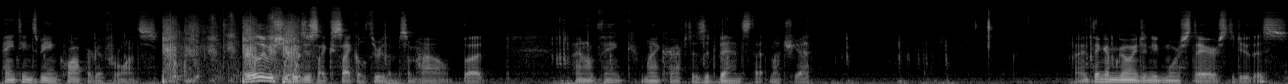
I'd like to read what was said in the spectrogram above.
Paintings being cooperative for once. I really wish you could just like cycle through them somehow, but I don't think Minecraft has advanced that much yet. I think I'm going to need more stairs to do this.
